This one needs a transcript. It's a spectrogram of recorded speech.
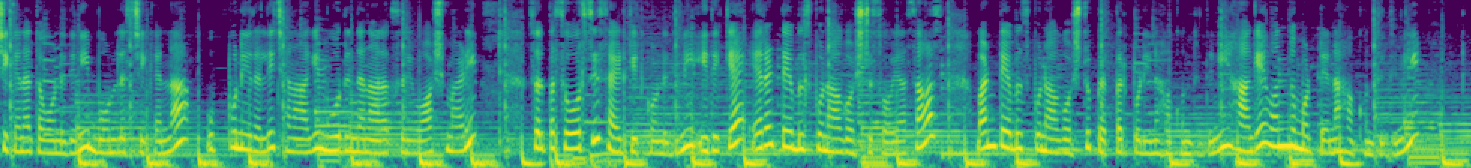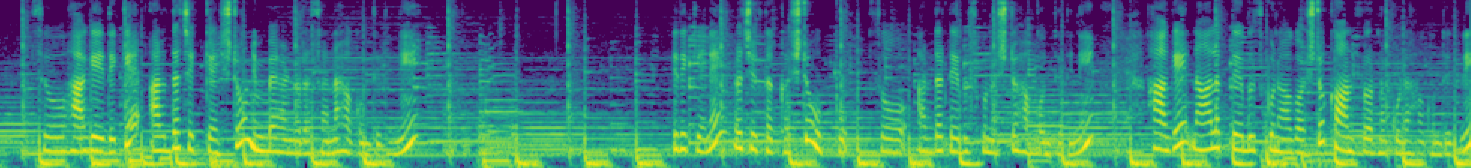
ಚಿಕನ್ನ ತೊಗೊಂಡಿದ್ದೀನಿ. ಬೋನ್ಲೆಸ್ ಚಿಕನ್ನ. ಉಪ್ಪು ನೀರಲ್ಲಿ ಚೆನ್ನಾಗಿ ಮೂರರಿಂದ ನಾಲ್ಕು ಸರಿ ವಾಶ್ ಮಾಡಿ ಸ್ವಲ್ಪ ಸೋರಿಸಿ ಸೈಡ್ಗೆ ಇಟ್ಕೊಂಡಿದ್ದೀನಿ. ಇದಕ್ಕೆ ಎರಡು ಟೇಬಲ್ ಸ್ಪೂನ್ ಆಗೋಷ್ಟು ಸೋಯಾ ಸಾಸ್ ಒನ್ ಟೇಬಲ್ ಸ್ಪೂನ್ ಆಗೋಷ್ಟು ಪೆಪ್ಪರ್ ಪುಡಿನ ಹಾಕೊತಿದ್ದೀನಿ ಹಾಗೆ ಒಂದು ಮೊಟ್ಟೆನ ಹಾಕೊತಿದ್ದೀನಿ ಸೊ ಹಾಗೆ ಇದಕ್ಕೆ ಅರ್ಧ ಚಕ್ಕೆಯಷ್ಟು ನಿಂಬೆಹಣ್ಣು ರಸನ ಹಾಕೊತಿದ್ದೀನಿ ಇದಕ್ಕೇನೆ ರುಚಿಗೆ ತಕ್ಕಷ್ಟು ಉಪ್ಪು. ಸೊ ಅರ್ಧ ಟೇಬಲ್ ಸ್ಪೂನ್ ಅಷ್ಟು ಹಾಕೊತಿದ್ದೀನಿ ಹಾಗೆ ನಾಲ್ಕು ಟೇಬಲ್ ಸ್ಪೂನ್ ಆಗೋಷ್ಟು ಕಾರ್ನ್ಫ್ಲೋರ್ನ ಕೂಡ ಹಾಕೊತಿದ್ದೀನಿ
